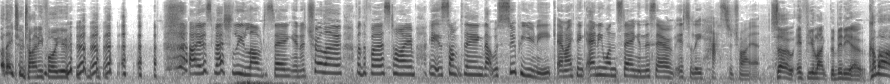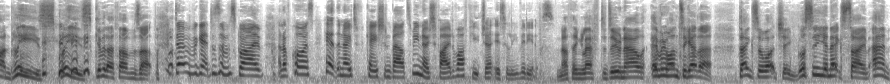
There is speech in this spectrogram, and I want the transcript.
Are they too tiny for you? I especially loved staying in a Trullo for the first time. It is something that was super unique, and I think anyone staying in this area of Italy has to try it. so, if you liked the video, come on, please, please, give it a thumbs up. Don't forget to subscribe, and of course, hit the notification bell to be notified of our future Italy videos. Nothing left to do now. Everyone together. Thanks for watching. We'll see you next time. And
